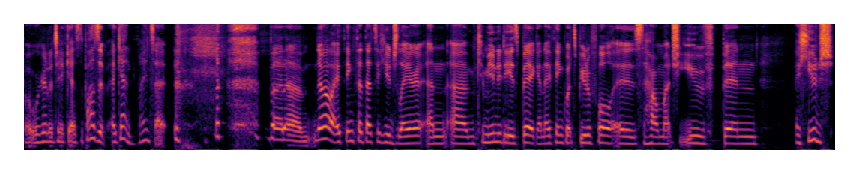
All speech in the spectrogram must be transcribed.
but we're going to take it as a positive. Again, mindset. but um, no, I think that that's a huge layer, and um, community is big. And I think what's beautiful is how much you've been a huge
